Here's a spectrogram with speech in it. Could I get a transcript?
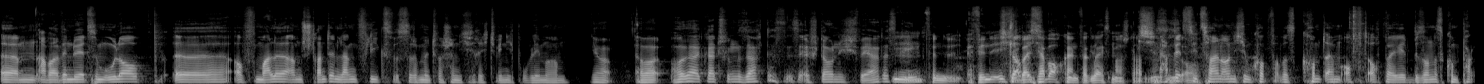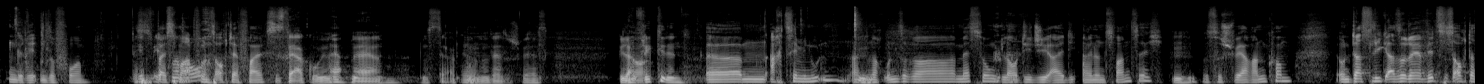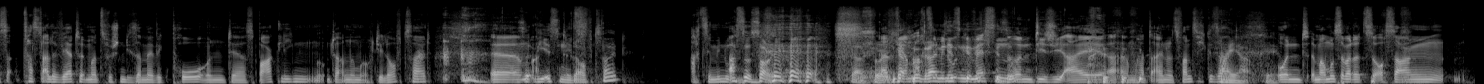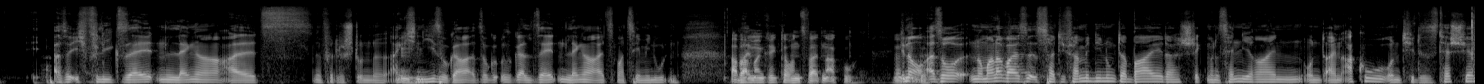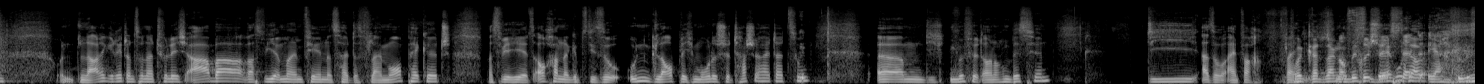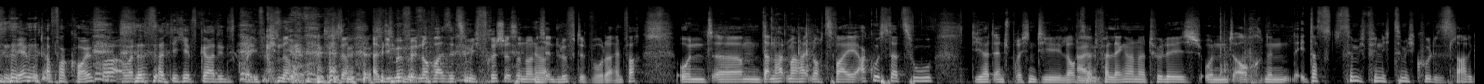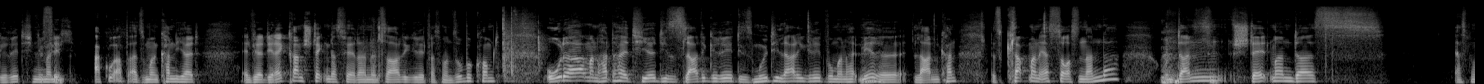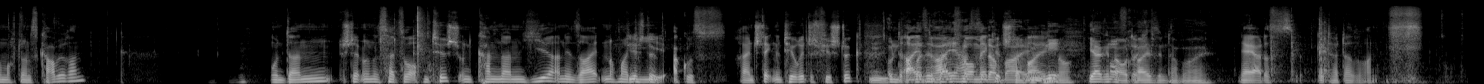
Ähm, aber wenn du jetzt im Urlaub äh, auf Malle am Strand entlang fliegst, wirst du damit wahrscheinlich recht wenig Probleme haben. ja, aber Holger hat gerade schon gesagt, das ist erstaunlich schwer, das Ding. Mhm, finde, finde ich, glaub, aber ich habe auch keinen Vergleichsmaßstab. Ich habe jetzt die auch- Zahlen auch nicht im Kopf, aber es kommt einem oft auch bei besonders kompakten Geräten so vor. Das ist bei Smartphones auch der Fall. Das ist der Akku, ja? Ja, ja. Das ist der Akku, ne, der so schwer ist. Wie lange Ja. fliegt die denn? Ähm, 18 Minuten, also nach unserer Messung, laut DJI 21, wirst du schwer rankommen. Und das liegt, also der Witz ist auch, dass fast alle Werte immer zwischen dieser Mavic Pro und der Spark liegen, unter anderem auch die Laufzeit. Ähm, Also, wie ist denn die Laufzeit? 18 Minuten. Achso, sorry. ja, sorry. Also wir hab haben nur 18 grad Minuten gemessen gesucht. und DJI ähm, hat 21 gesagt. Ah ja, okay. Und man muss aber dazu auch sagen, also ich fliege selten länger als eine Viertelstunde. Eigentlich Mhm. nie sogar, also sogar selten länger als mal 10 Minuten. Aber man kriegt doch einen zweiten Akku. Genau, also normalerweise ist halt die Fernbedienung dabei, da steckt man das Handy rein und einen Akku und hier dieses Täschchen und ein Ladegerät und so natürlich. Aber was wir immer empfehlen, ist halt das Fly More Package, was wir hier jetzt auch haben. Da gibt's diese unglaublich modische Tasche halt dazu. Ähm, die müffelt auch noch ein bisschen. Die, also einfach, Ich wollte gerade sagen, du bist, ein frisch sehr ist, guter, ja. du bist ein sehr guter Verkäufer, aber das hat dich jetzt gerade disqualifiziert. Genau. genau. Also die müffelt noch, weil sie ziemlich frisch ist und noch nicht entlüftet wurde einfach. Und ähm, dann hat man halt noch zwei Akkus dazu, die halt entsprechend die Laufzeit Ein. verlängern natürlich und auch einen, das finde ich ziemlich cool dieses Ladegerät. Ich nehme mal den. Akku ab, also man kann die halt entweder direkt ranstecken, das wäre dann das Ladegerät, was man so bekommt, oder man hat halt hier dieses Ladegerät, dieses Multiladegerät, wo man halt mehrere laden kann. Das klappt man erst so auseinander und dann stellt man das erstmal macht man das Kabel ran. Und dann stellt man das halt so auf den Tisch und kann dann hier an den Seiten nochmal Vier die Stück. Akkus reinstecken. Theoretisch vier Stück. Und drei sind drei beim Floor Package dabei. dabei. Nee, genau. Ja, genau, Aufrecht. drei sind dabei. Naja, das geht halt da so ran.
